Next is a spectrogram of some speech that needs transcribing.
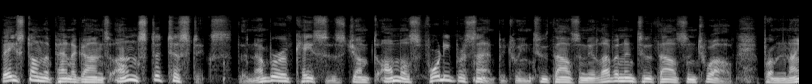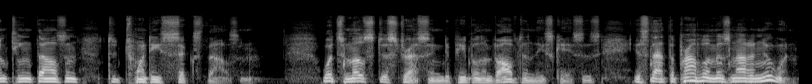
Based on the Pentagon's own statistics, the number of cases jumped almost 40% between 2011 and 2012, from 19,000 to 26,000. What's most distressing to people involved in these cases is that the problem is not a new one.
